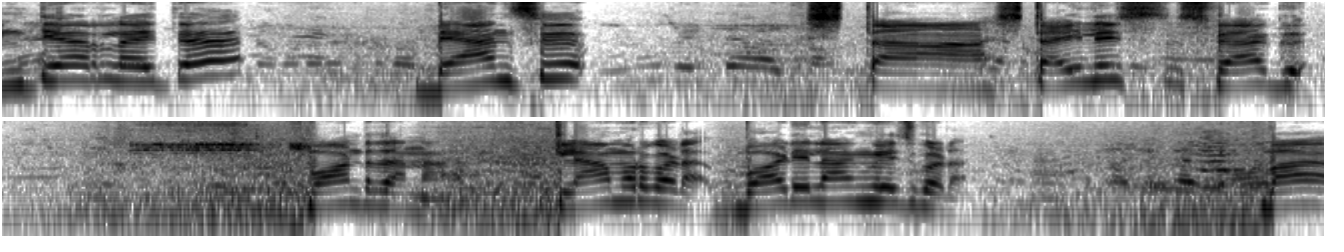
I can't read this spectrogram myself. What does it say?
ఎన్టీఆర్లో అయితే డ్యాన్స్ స్టా స్టైలిష్ స్వాగ్ బాగుంటుంది అన్న గ్లామర్ కూడా బాడీ లాంగ్వేజ్ కూడా. బాగా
